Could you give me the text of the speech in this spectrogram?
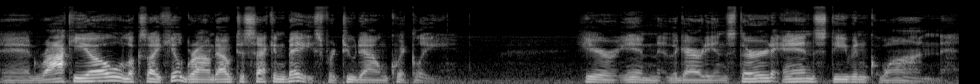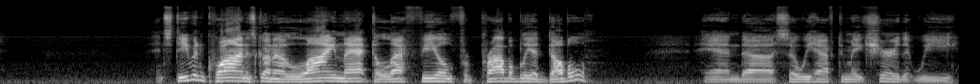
And Rocchio looks like he'll ground out to second base for two down quickly here in the Guardians third, and Steven Kwan. And Steven Kwan is going to line that to left field for probably a double. And uh, so we have to make sure that we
